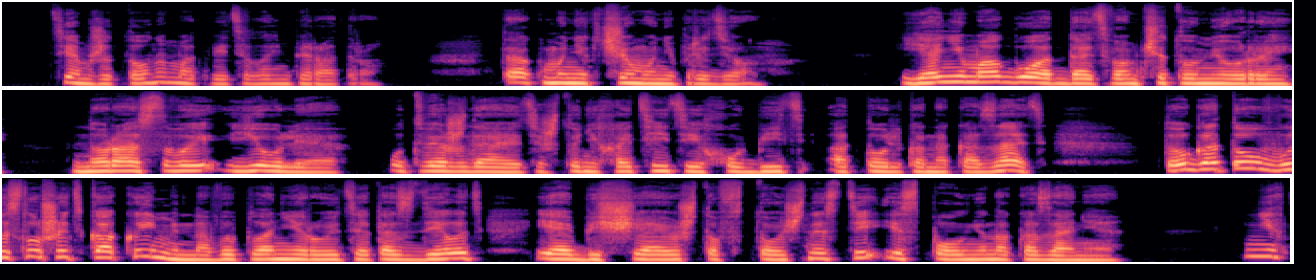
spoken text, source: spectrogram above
— тем же тоном ответила императору. «Так мы ни к чему не придем. Я не могу отдать вам читу Мюррей, но раз вы, Юлия, утверждаете, что не хотите их убить, а только наказать, то готов выслушать, как именно вы планируете это сделать, и обещаю, что в точности исполню наказание». «Нет,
